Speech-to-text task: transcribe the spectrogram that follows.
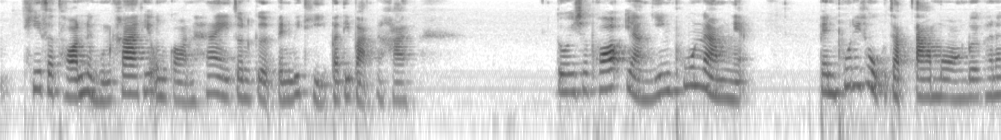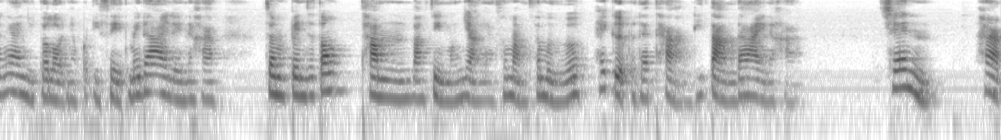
ำๆที่สะท้อนถึงคุณค่าที่องค์กรให้จนเกิดเป็นวิถีปฏิบัตินะคะ โดยเฉพาะอย่างยิ่งผู้นำเนี่ย เป็นผู้ที่ถูกจับตามองโดยพนักงานอยู่ตลอดอย่างปฏิเสธไม่ได้เลยนะคะจำเป็นจะต้องทำบางสิ่งบางอย่างอย่างสม่ำเสมอ ให้เกิดบรรทัดฐานที่ตามได้นะคะ เช่น หาก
